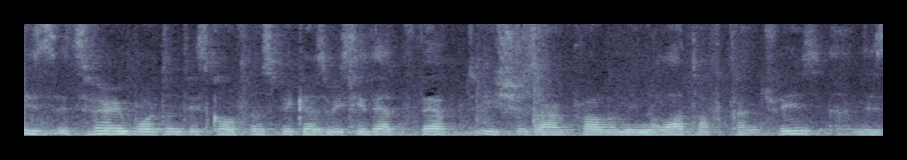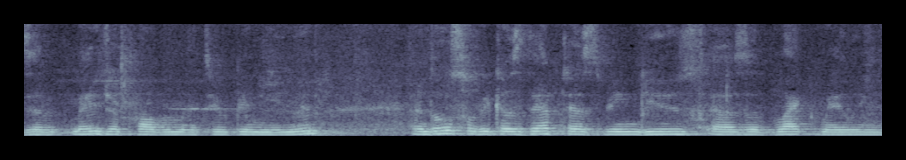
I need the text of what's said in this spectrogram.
It's, it's very important, this conference, because we see that debt issues are a problem in a lot of countries, and is a major problem at the European Union. And also because debt has been used as a blackmailing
